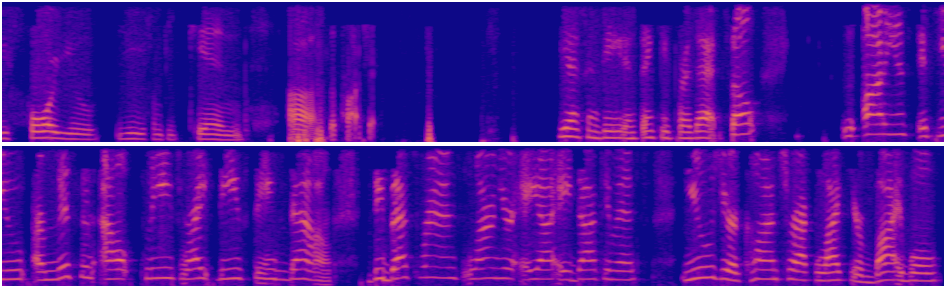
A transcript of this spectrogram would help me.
before you, you even begin uh, the project. Yes, indeed, and thank you for that. So, audience, if you are missing out, please write these things down. Be best friends, learn your AIA documents, use your contract like your Bible,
